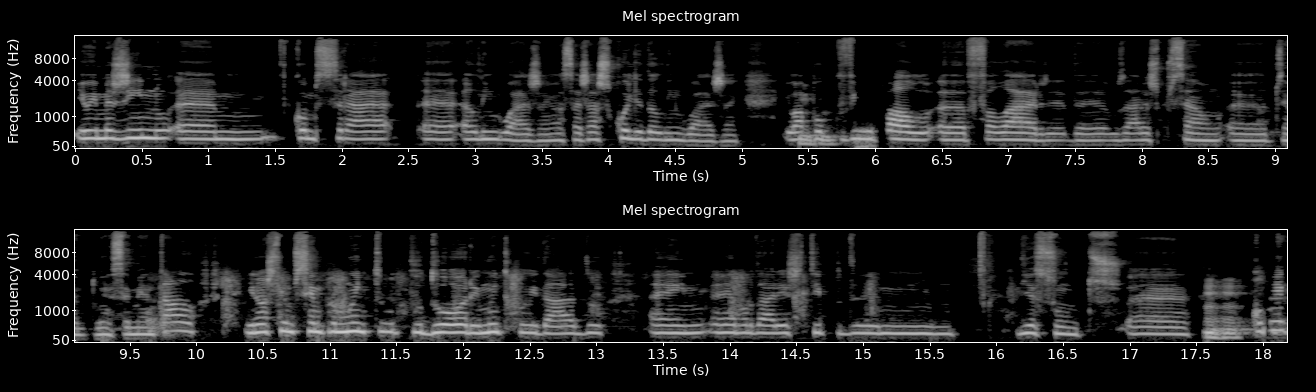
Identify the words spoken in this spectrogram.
eu imagino um, como será a, a, linguagem, ou seja, a escolha da linguagem. Eu há uhum. pouco vi o Paulo uh, falar, de usar a expressão, uh, por exemplo, doença mental, e nós temos sempre muito pudor e muito cuidado em, em abordar este tipo de, de assuntos. Uh, uhum. como, é,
